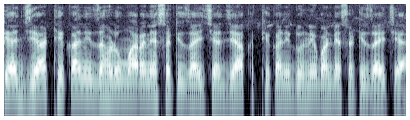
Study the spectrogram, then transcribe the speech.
त्या ज्या ठिकाणी झाडू मारण्यासाठी जायच्या ज्या ठिकाणी धुणे भांड्यासाठी जायच्या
